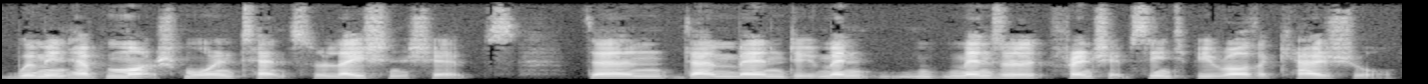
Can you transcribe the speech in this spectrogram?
women have much more intense relationships than than men do. Men, men's friendships seem to be rather casual,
